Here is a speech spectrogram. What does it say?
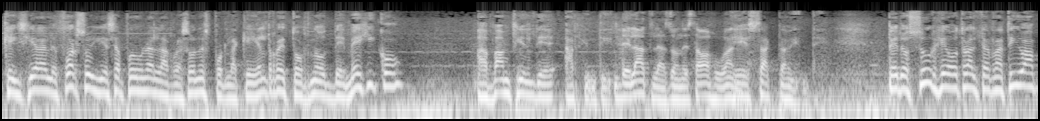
que hiciera el esfuerzo y esa fue una de las razones por la que él retornó de México a Banfield de Argentina. Del Atlas, donde estaba jugando. Exactamente. Pero surge otra alternativa,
